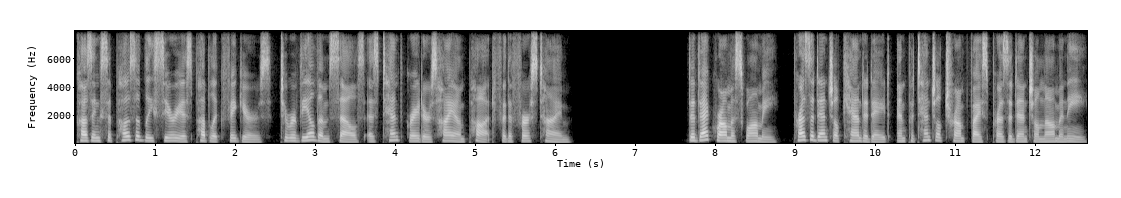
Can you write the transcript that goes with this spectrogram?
causing supposedly serious public figures to reveal themselves as 10th graders high on pot for the first time. Vivek Ramaswamy, presidential candidate and potential Trump vice presidential nominee,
